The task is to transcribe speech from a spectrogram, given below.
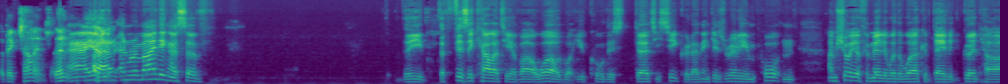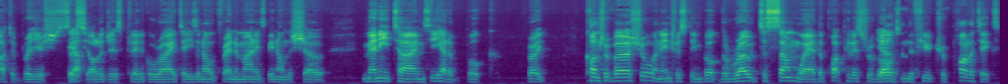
a big challenge. And uh, yeah, and, and reminding us of the the physicality of our world, what you call this dirty secret, I think is really important. I'm sure you're familiar with the work of David Goodhart, a British sociologist, yeah. political writer. He's an old friend of mine. He's been on the show many times. He had a book, very controversial and interesting book, The Road to Somewhere The Populist Revolt yeah. and the Future of Politics.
